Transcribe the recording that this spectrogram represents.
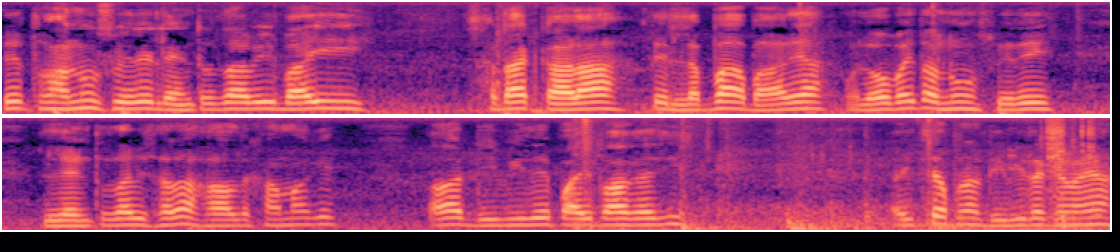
ਤੇ ਤੁਹਾਨੂੰ ਸਵੇਰੇ ਲੈਂਟਰ ਦਾ ਵੀ ਬਾਈ ਸਾਡਾ ਕਾਲਾ ਤੇ ਲੱਭਾ ਬਾਹਰ ਆ। ਲੋ ਬਾਈ ਤੁਹਾਨੂੰ ਸਵੇਰੇ ਲੈਂਟਰ ਦਾ ਵੀ ਸਾਰਾ ਹਾਲ ਦਿਖਾਵਾਂਗੇ। ਆਹ ਡੀਵੀ ਦੇ ਪਾਈਪ ਆ ਗਿਆ ਜੀ। ਇੱਥੇ ਆਪਣਾ ਡੀਵੀ ਲੱਗਣਾ ਆ।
